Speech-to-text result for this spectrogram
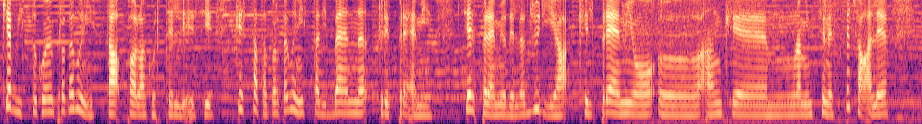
che ha visto come protagonista Paola Cortellesi, che è stata protagonista di ben tre premi, sia il premio della giuria che il premio eh, anche mm, una menzione speciale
